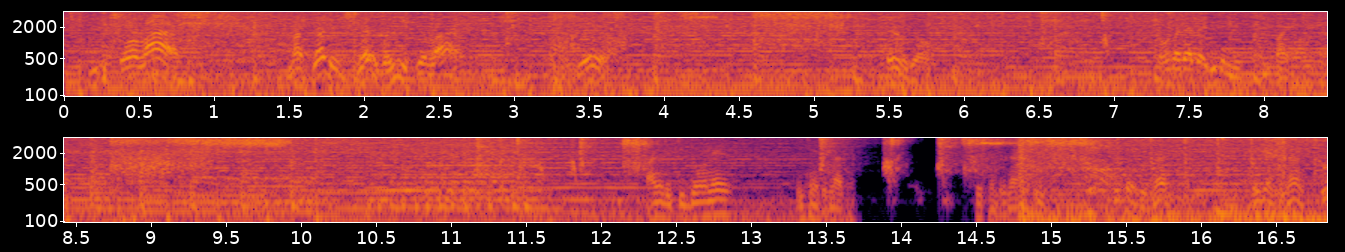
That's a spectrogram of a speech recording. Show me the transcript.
he's still alive. My son is dead, but he's still alive. Yeah. There we go. I got that, you can just keep all the time. I need to keep doing this. You can't do nothing. You can't do nothing. You can't do nothing. You can't do nothing.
